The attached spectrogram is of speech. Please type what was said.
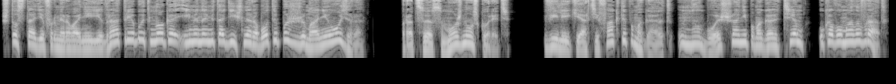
что стадия формирования ядра требует много именно методичной работы по сжиманию озера. Процесс можно ускорить? Великие артефакты помогают, но больше они помогают тем, у кого мало врат.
